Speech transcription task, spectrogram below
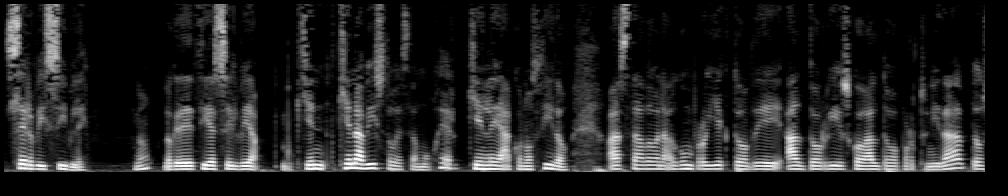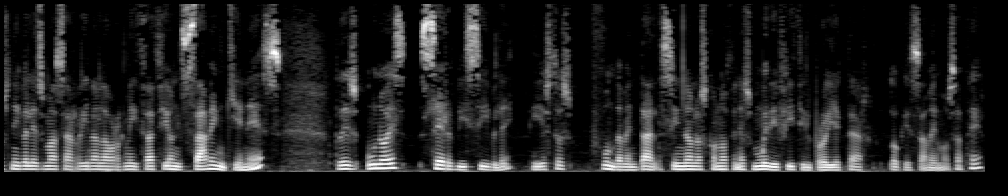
ser visible. ¿No? Lo que decía Silvia, ¿quién, ¿quién ha visto a esta mujer? ¿Quién le ha conocido? ¿Ha estado en algún proyecto de alto riesgo, alta oportunidad? Dos niveles más arriba en la organización saben quién es. Entonces, uno es ser visible, y esto es fundamental. Si no nos conocen es muy difícil proyectar lo que sabemos hacer.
